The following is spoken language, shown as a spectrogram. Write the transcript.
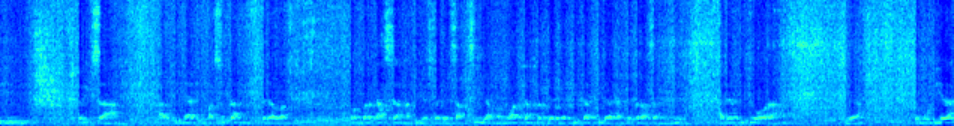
diperiksa artinya dimasukkan ke dalam memberkaskan nantinya sebagai saksi yang menguatkan terjadinya tindak pidana kekerasan ini ada tujuh orang ya kemudian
